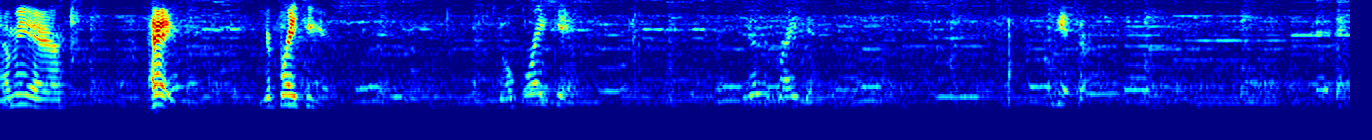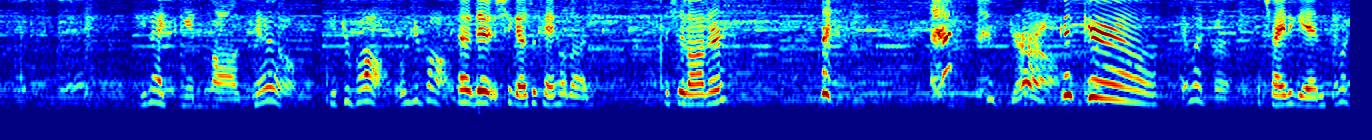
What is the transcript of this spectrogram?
Come here. Hey, you're breaking it. Don't break it. He doesn't break it. Go get sir. She likes getting balls too. Get your ball. Where's your ball? Oh, there she goes. Okay, hold on. Is it on her? Good girl. Good girl. Come on, sir. We'll try it again. Come on.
